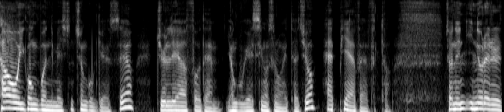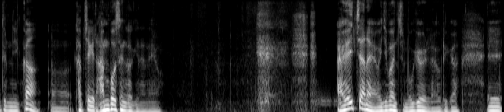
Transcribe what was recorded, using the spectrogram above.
4520번님의 신청곡이었어요. 줄리아 포뎀 영국의 싱어송라이터죠. Happy Ever After. 저는 이 노래를 들으니까 어, 갑자기 람보 생각이 나네요. 아, 했잖아요. 이번 주 목요일 날 우리가 이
